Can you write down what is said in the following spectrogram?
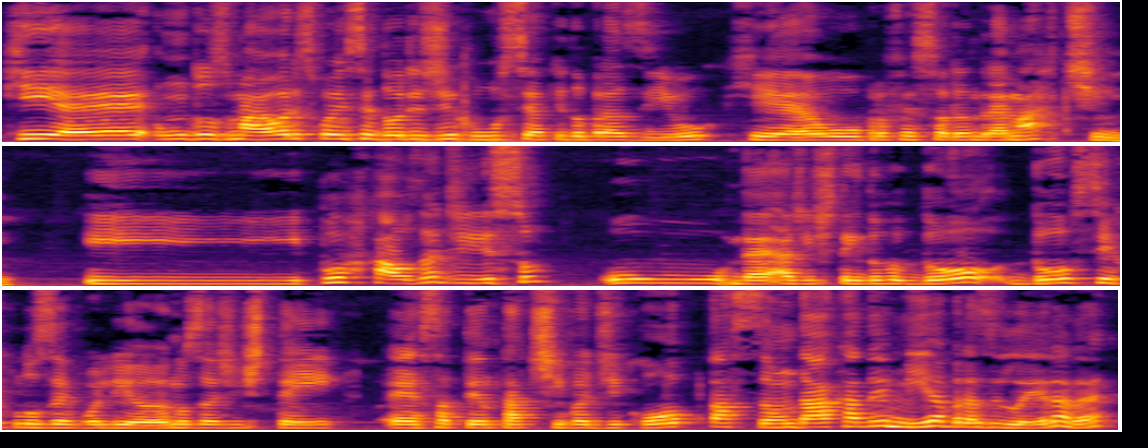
que é um dos maiores conhecedores de Rússia aqui do Brasil, que é o professor André Martin. E por causa disso, o, né, a gente tem do, do, dos círculos evolianos, a gente tem essa tentativa de cooptação da academia brasileira, né?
